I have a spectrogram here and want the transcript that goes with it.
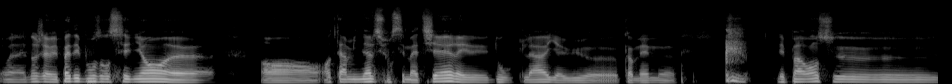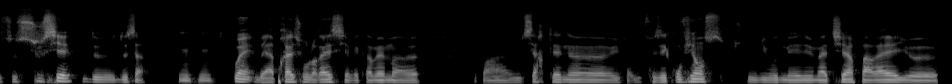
voilà. Non, j'avais pas des bons enseignants euh, en, en terminale sur ces matières. Et donc là, il y a eu euh, quand même. euh, les parents se, se souciaient de, de ça. Mhm. Mais après, sur le reste, il y avait quand même euh, enfin, une certaine. euh, ils me faisaient confiance. Parce qu'au niveau de mes, mes matières, pareil, euh,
